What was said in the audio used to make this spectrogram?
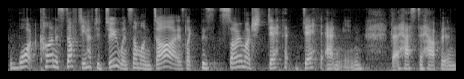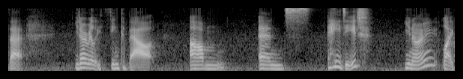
what kind of stuff do you have to do when someone dies? Like, there's so much death death admin that has to happen that you don't really think about. Um, and he did, you know, like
